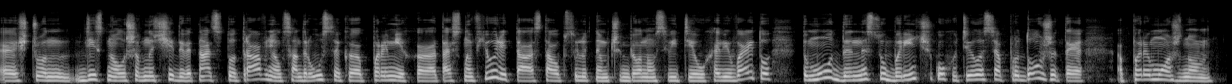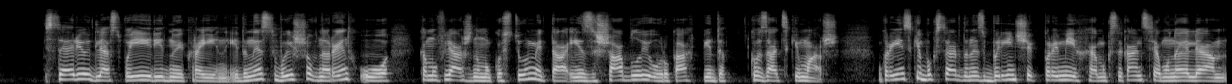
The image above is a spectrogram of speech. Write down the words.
е, Що дійсно лише вночі, 19 травня, Олександр Усик переміг е, Тайсона Ф'юрі та став абсолютним чемпіоном світі у хевівейту. Тому Денису Берінчику хотілося продовжити переможну серію для своєї рідної країни. І Денис вийшов на ринг у камуфляжному костюмі та із шаблею у руках під козацький марш. Український боксер Денис Берінчик переміг мексиканця Мунеля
